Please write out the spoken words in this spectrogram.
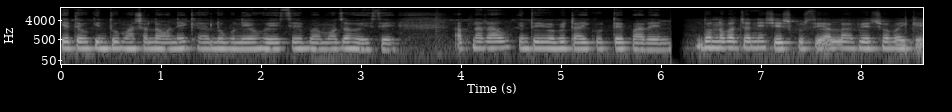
খেতেও কিন্তু মাসাল্লাহ অনেক লোভনীয় হয়েছে বা মজা হয়েছে। আপনারাও কিন্তু এইভাবে ট্রাই করতে পারেন। ধন্যবাদ জানিয়ে শেষ করছি। আল্লাহ হাফেজ সবাইকে।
